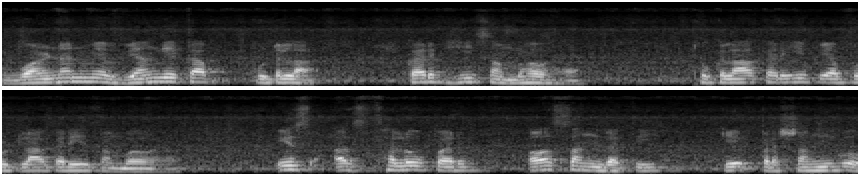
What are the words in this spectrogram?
वर्णन में व्यंग्य का पुतला कर ही संभव है। ठुकला कर ही या पुटला कर ही संभव है। इस स्थलों पर असंगति के प्रसंगों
